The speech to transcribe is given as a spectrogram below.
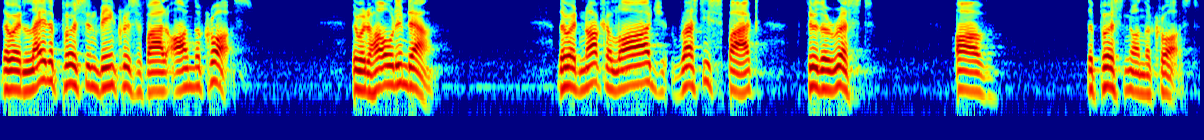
they would lay the person being crucified on the cross. They would hold him down. They would knock a large rusty spike through the wrist of the person on the cross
